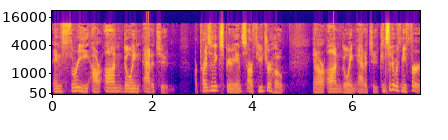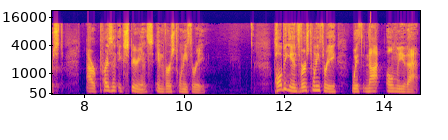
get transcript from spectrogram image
And three, our ongoing attitude. Our present experience, our future hope, and our ongoing attitude. Consider with me first our present experience in verse 23. Paul begins verse 23 with not only that.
